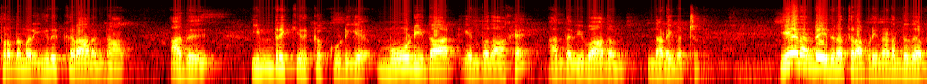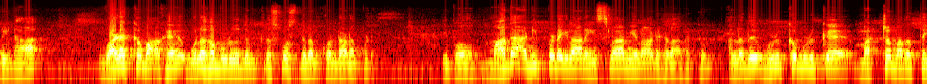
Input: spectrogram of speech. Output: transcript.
பிரதமர் இருக்கிறார் என்றால் அது இன்றைக்கு இருக்கக்கூடிய மோடி தான் என்பதாக அந்த விவாதம் நடைபெற்றது. ஏன் அன்றைய தினத்தில் அப்படி நடந்தது அப்படின்னா வழக்கமாக உலகம் முழுவதும் கிறிஸ்மஸ் தினம் கொண்டாடப்படும். இப்போது மத அடிப்படையிலான இஸ்லாமிய நாடுகளாகட்டும் அல்லது முழுக்க முழுக்க மற்ற மதத்தை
